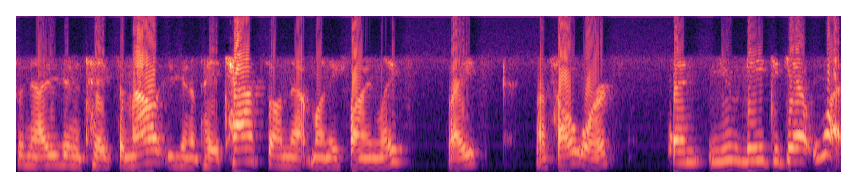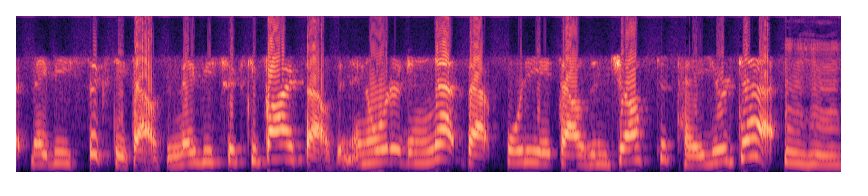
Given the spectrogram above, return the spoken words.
So now you're going to take them out, you're going to pay tax on that money finally, right? That's how it works and you need to get what? Maybe 60,000, maybe 65,000 in order to net that 48,000 just to pay your debt. Mm-hmm.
